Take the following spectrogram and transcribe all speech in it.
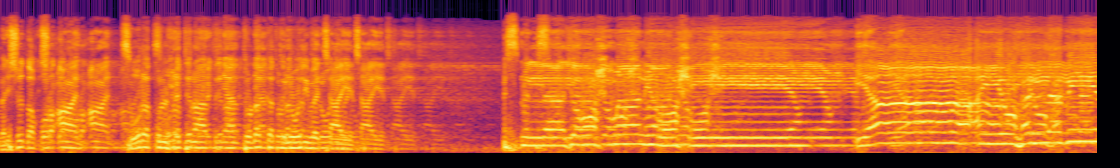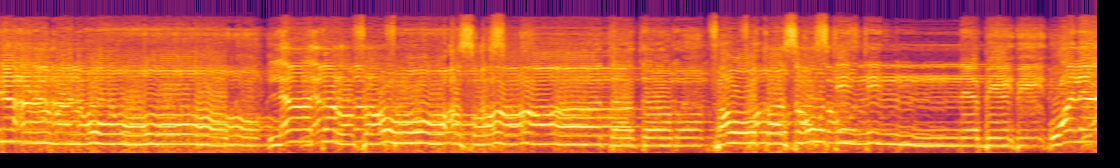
പരിശുദ്ധ ഖുർആൻ സൂറത്തുൽ ഹുജറാത്ത് ഞാൻ തുടക്കത്തിൽ ഓതി വെച്ചായ بسم الله الرحمن الرحيم. يا أيها الذين آمنوا لا ترفعوا أصواتكم فوق صوت النبي ولا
